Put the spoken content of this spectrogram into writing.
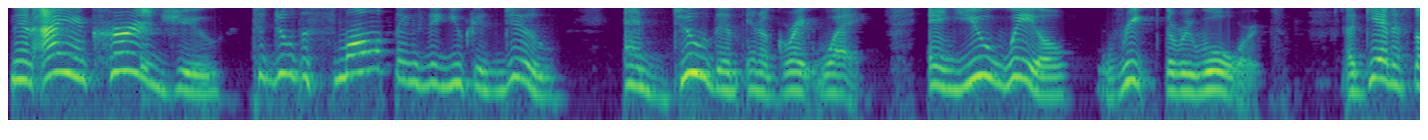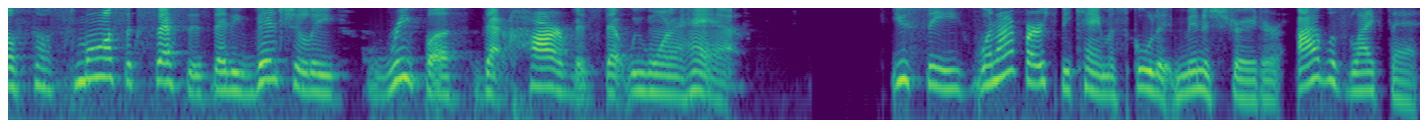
then I encourage you to do the small things that you can do and do them in a great way. And you will reap the rewards. Again, it's those small successes that eventually reap us that harvest that we want to have. You see, when I first became a school administrator, I was like that.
